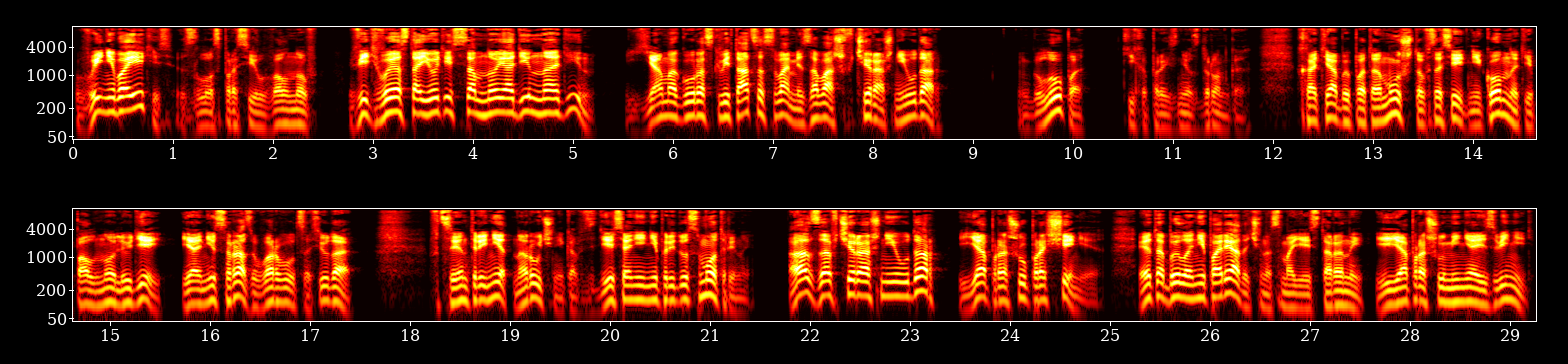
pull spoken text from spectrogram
«Вы не боитесь?» — зло спросил Волнов. «Ведь вы остаетесь со мной один на один. Я могу расквитаться с вами за ваш вчерашний удар». «Глупо», — тихо произнес Дронго. «Хотя бы потому, что в соседней комнате полно людей, и они сразу ворвутся сюда. В центре нет наручников, здесь они не предусмотрены. А за вчерашний удар я прошу прощения. Это было непорядочно с моей стороны, и я прошу меня извинить.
